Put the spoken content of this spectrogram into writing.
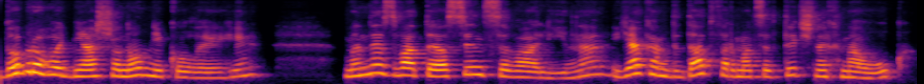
Доброго дня, шановні колеги. Мене звати Осинцева Аліна, я кандидат фармацевтичних наук.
